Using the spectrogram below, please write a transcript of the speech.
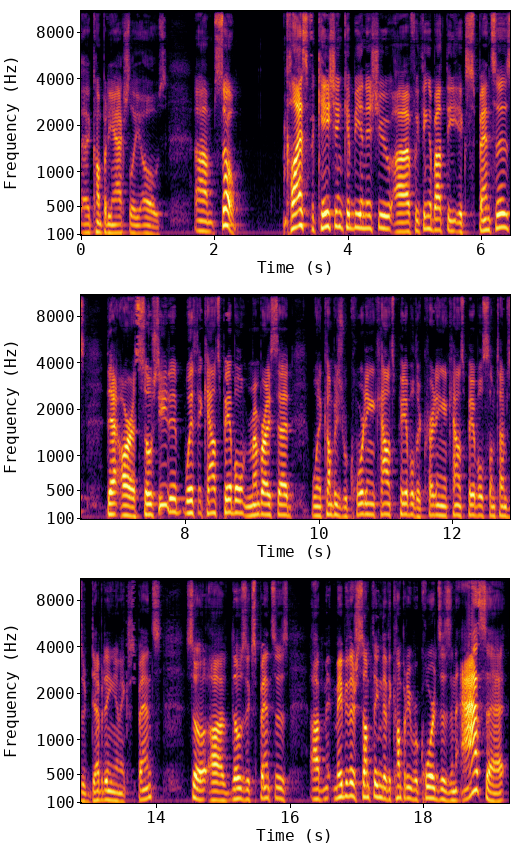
uh, company actually owes. Um, so Classification could be an issue. Uh, if we think about the expenses that are associated with accounts payable, remember I said when a company's recording accounts payable, they're crediting accounts payable, sometimes they're debiting an expense. So uh, those expenses, uh, maybe there's something that the company records as an asset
